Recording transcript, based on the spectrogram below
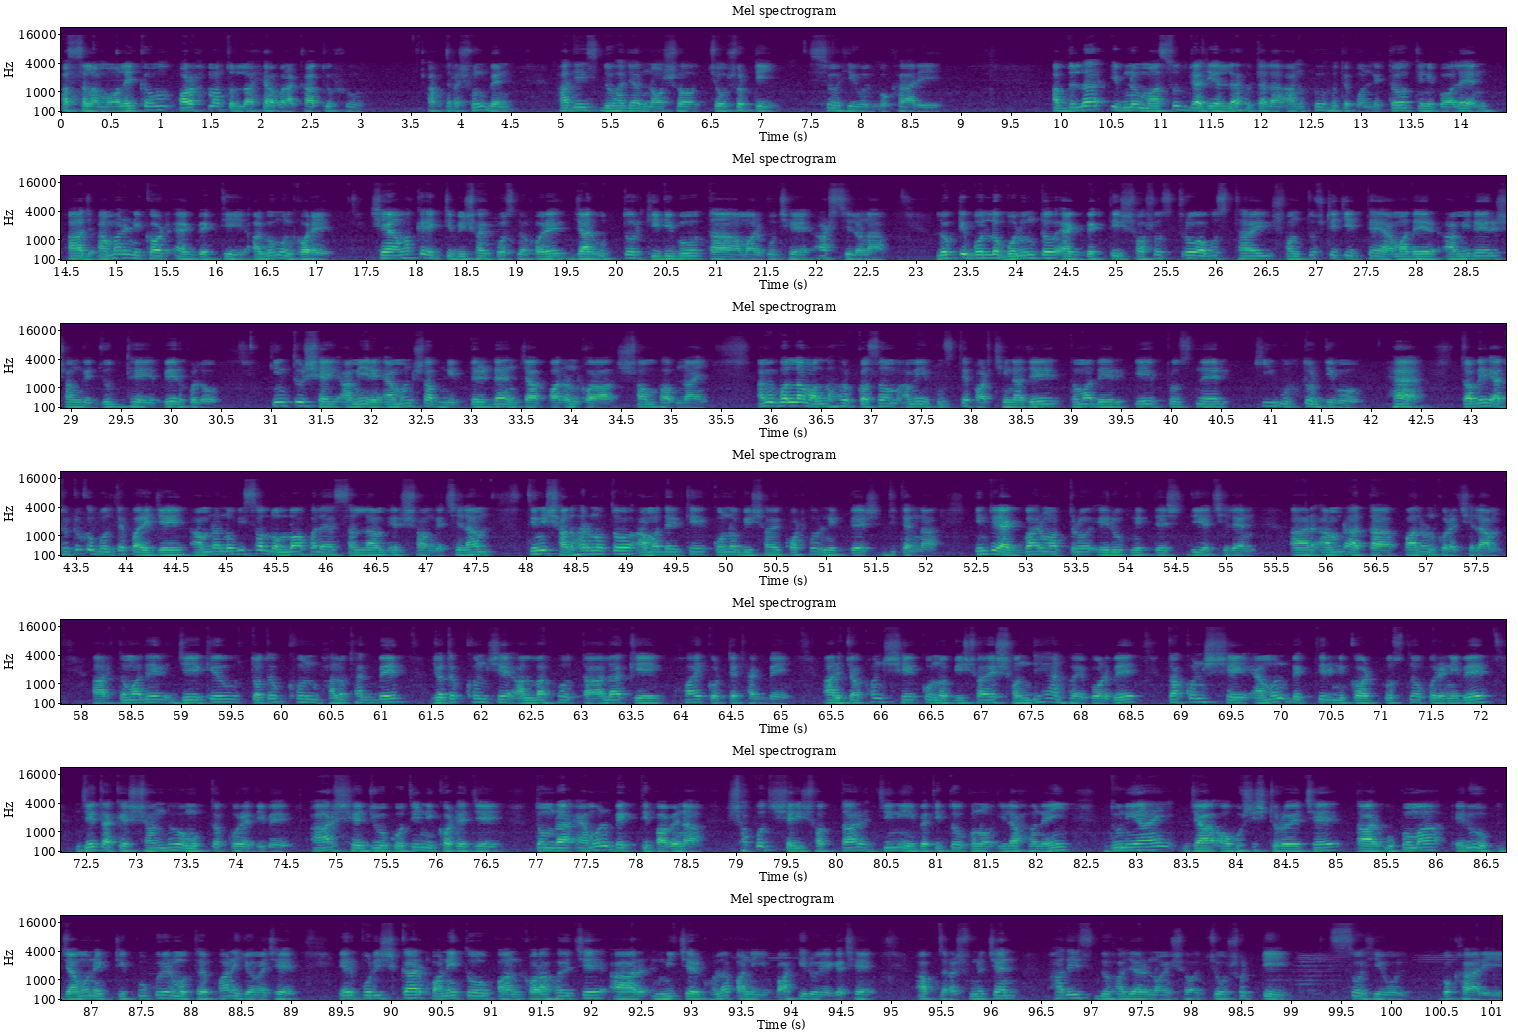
আসসালামু আলাইকুম আরহামতুল্লাহ আবরাকাতুহু আপনারা শুনবেন হাদিস দু হাজার নশো চৌষট্টি সহিউল বুখারি। আবদুল্লাহ ইবনু মাসুদ রাজি আল্লাহ তালা আনহু হতে বর্ণিত, তিনি বলেন, আজ আমার নিকট এক ব্যক্তি আগমন করে। সে আমাকে একটি বিষয় প্রশ্ন করে, যার উত্তর কি দিব তা আমার বুঝে আসছিল না। লোকটি বলল, বলুন তো, এক ব্যক্তি সশস্ত্র অবস্থায় সন্তুষ্টি চিত্তে আমাদের আমিরের সঙ্গে যুদ্ধে বের হলো, কিন্তু সেই আমির এমন সব নির্দেশ দেন যা পালন করা সম্ভব নয়। আমি বললাম, আল্লাহর কসম, আমি বুঝতে পারছি না যে তোমাদের এ প্রশ্নের কি উত্তর দিব। হ্যাঁ তবে এতটুকু বলতে পারি যে আমরা নবী সাল্লাহ সাল্লাম এর সঙ্গে ছিলাম। তিনি সাধারণত আমাদেরকে কোনো বিষয়ে কঠোর নির্দেশ দিতেন না, কিন্তু একবার মাত্র এরূপ নির্দেশ দিয়েছিলেন আর আমরা তা পালন করেছিলাম। আর তোমাদের যে কেউ ততক্ষণ ভালো থাকবে, যতক্ষণ সে আল্লাহ তাআলাকে ভয় করতে থাকবে, আর যখন সে কোনো বিষয়ে সন্দেহান হয়ে পড়বে, তখন সে এমন ব্যক্তির নিকট প্রশ্ন করে নিবে যে তাকে সন্দেহ মুক্ত করে দিবে। আর সে যুগ অতি নিকটে যে তোমরা এমন ব্যক্তি পাবে না। শপথ সেই সত্তার, যিনি ব্যতীত কোনো ইলাহ নেই। দুনিয়ায় যা অবশিষ্ট রয়েছে, তার উপমা এরূপ যেমন একটি পুকুরের মধ্যে পানি জমেছে। এর পরিষ্কার পানি তো পান করা হয়েছে, আর নিচের ঘোলা পানি বাকি রয়ে গেছে। আপনারা শুনেছেন হাদিস দু হাজার নয়শো চৌষট্টি, সহিউল বুখারি।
